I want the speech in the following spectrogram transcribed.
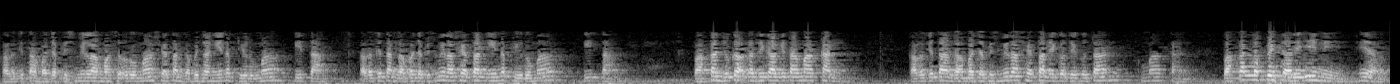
Kalau kita baca bismillah masuk rumah, setan enggak bisa nginep di rumah kita. Kalau kita enggak baca bismillah, setan nginep di rumah kita. Bahkan juga ketika kita makan, kalau kita nggak baca bismillah, setan ikut-ikutan makan. Bahkan lebih dari ini, iya.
